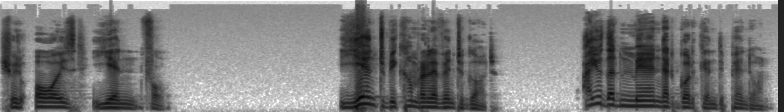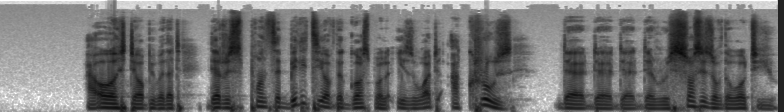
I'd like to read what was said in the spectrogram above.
should always yearn for. Yearn to become relevant to God. Are you that man that God can depend on? I always tell people that the responsibility of the gospel is what accrues the, the, the, the resources of the world to you.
